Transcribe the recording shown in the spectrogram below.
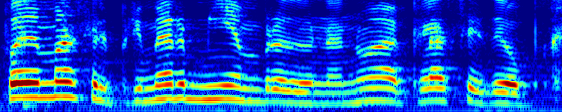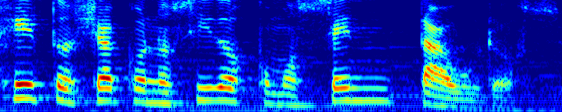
Fue además el primer miembro de una nueva clase de objetos ya conocidos como centauros,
